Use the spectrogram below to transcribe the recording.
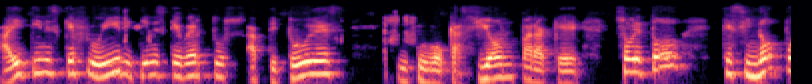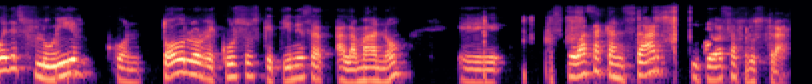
ahí tienes que fluir y tienes que ver tus aptitudes y tu vocación para que, sobre todo, que si no puedes fluir con todos los recursos que tienes a, la mano, eh, te vas a cansar y te vas a frustrar.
